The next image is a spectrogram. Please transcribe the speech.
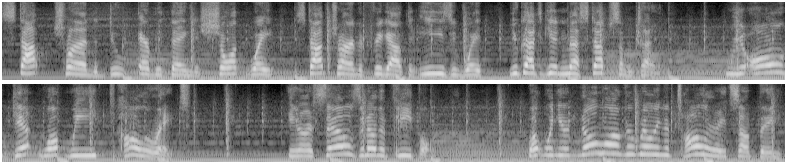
Stop trying to do everything the short way. Stop trying to figure out the easy way. You got to get messed up sometimes. We all get what we tolerate in ourselves and other people. But when you're no longer willing to tolerate something,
